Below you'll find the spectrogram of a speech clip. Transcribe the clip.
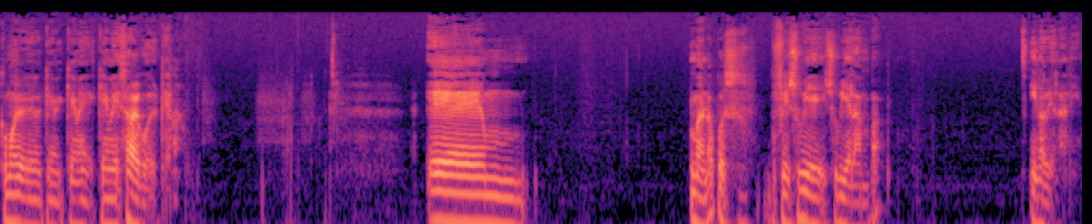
como que, me, salgo del tema. Em, bueno, pues fui, subí, subí a Lampa y no había nadie.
